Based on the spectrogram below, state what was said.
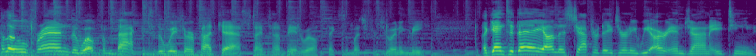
Hello, friend, and welcome back to the Wayfarer Podcast. I'm Tom Vanderwell. Thanks so much for joining me. Again, today on this chapter day journey, we are in John 18,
